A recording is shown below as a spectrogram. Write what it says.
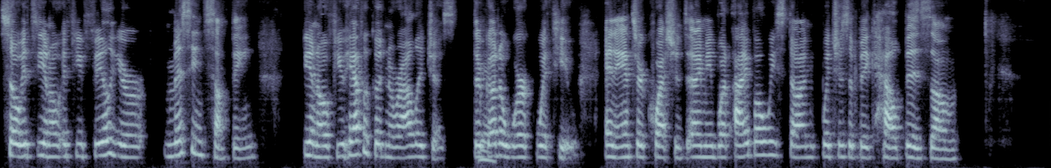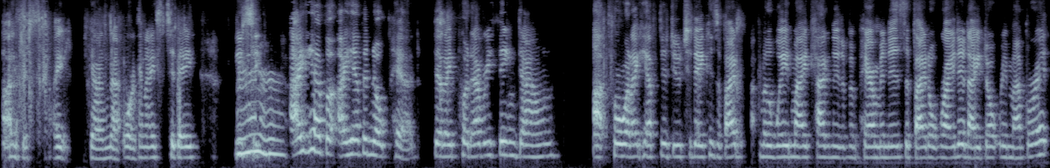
So it's, you know, if you feel you're missing something, you know, if you have a good neurologist, they're Yeah. gonna work with you and answer questions. And I mean, what I've always done, which is a big help, is um I just, I, yeah, I'm not organized today. You see, I have a, I have a notepad that I put everything down uh, for what I have to do today, because if I, the way my cognitive impairment is, if I don't write it, I don't remember it.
